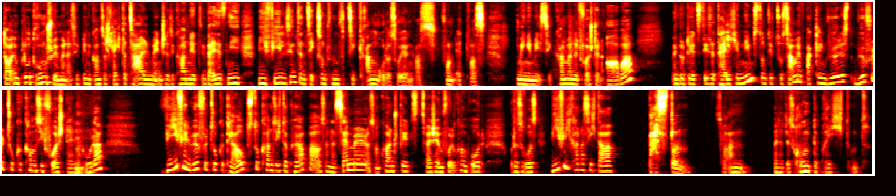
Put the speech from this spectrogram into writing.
da im Blut rumschwimmen. Also ich bin ein ganz schlechter Zahlenmensch. Also ich kann jetzt, ich weiß jetzt nie, wie viel sind denn 56 Gramm oder so irgendwas von etwas mengenmäßig. Kann man nicht vorstellen. Aber wenn du dir jetzt diese Teilchen nimmst und die zusammenbackeln würdest, Würfelzucker kann man sich vorstellen, mhm. oder? Wie viel Würfelzucker glaubst du, kann sich der Körper aus einer Semmel, aus einem Kornspitz, zwei Scheiben Vollkornbrot oder sowas, wie viel kann er sich da Rasteln, so an, wenn er das runterbricht und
